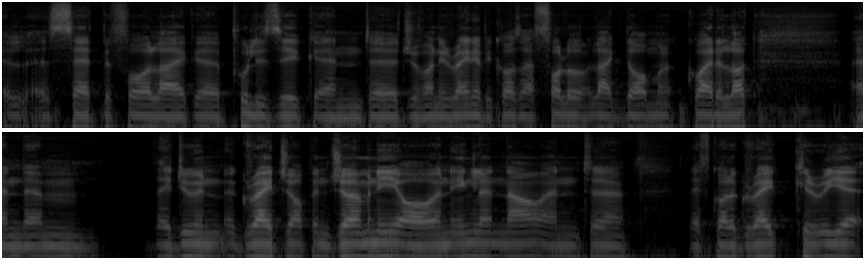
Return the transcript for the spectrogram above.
uh, said before, like uh, Pulisic and uh, Giovanni Reyna, because I follow like Dortmund quite a lot, and um, they're doing a great job in Germany or in England now, and uh, they've got a great career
